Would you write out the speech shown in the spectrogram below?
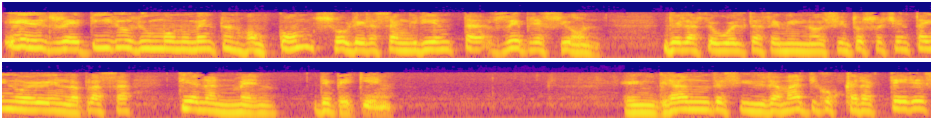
el retiro de un monumento en Hong Kong sobre la sangrienta represión de las revueltas de 1989 en la plaza Tiananmen de Pekín. En grandes y dramáticos caracteres,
